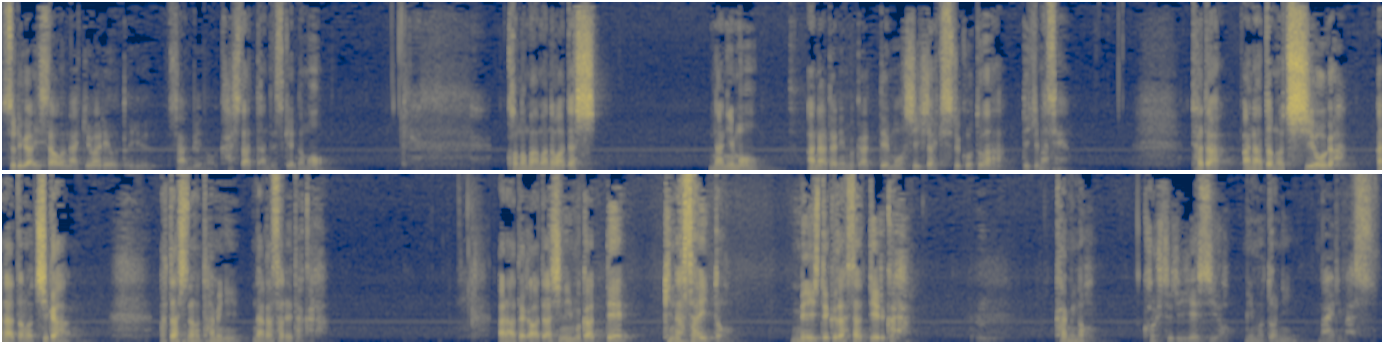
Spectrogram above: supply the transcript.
それが「功泣き割れよ」という賛美の歌詞だったんですけれどもこのままの私何もあなたに向かって申し開きすることはできません。ただあなたの父親があなたの血が私のために流されたから。あなたが私に向かって来なさいと命じてくださっているから。神の子羊イエスよ身元に参ります。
